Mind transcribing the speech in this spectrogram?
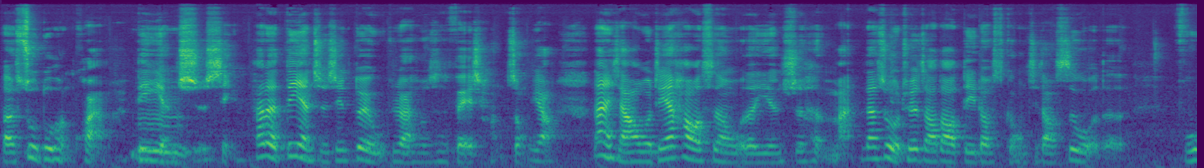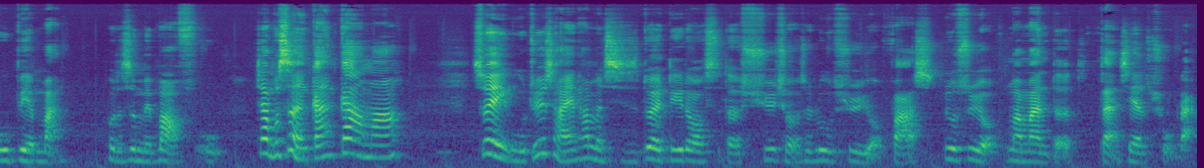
呃速度很快嘛，低延迟性。嗯、它的低延迟性对五 G 来说是非常重要。那你想，我今天号称我的延迟很慢，但是我却遭到 DDoS 攻击，导致我的服务变慢，或者是没办法服务。这样不是很尴尬吗？所以五 G 产业他们其实对 DDoS 的需求是陆续有发，陆续有慢慢的展现出来。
